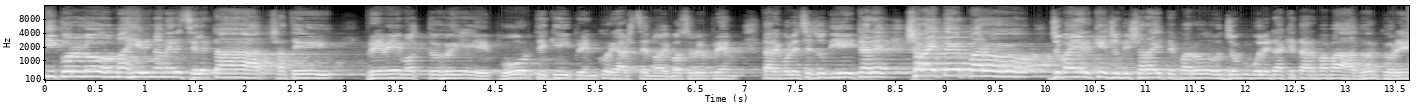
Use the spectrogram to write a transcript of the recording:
কি করল? মাহির নামের ছেলেটার সাথে প্রেমে মত্ত হয়ে ফোর থেকেই প্রেম করে আসছে নয় বছরের প্রেম। তারে বলেছে, যদি এইটারে সরাইতে পারো জুবাইয়েরকে যদি সরাইতে পারো জবু বলে ডাকে তার বাবা আদর করে।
